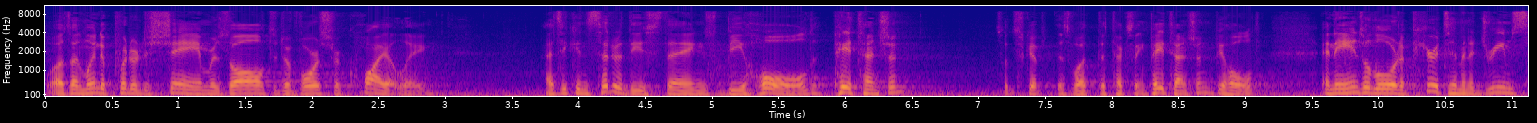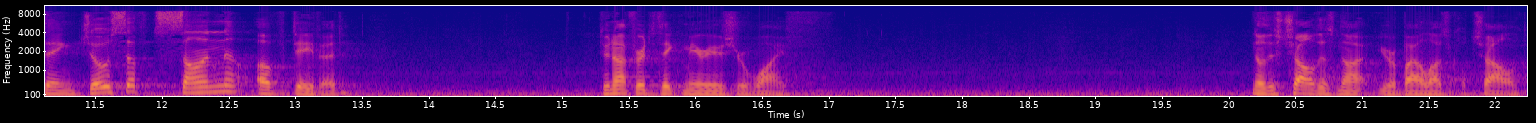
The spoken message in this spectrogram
was unwilling to put her to shame, resolved to divorce her quietly. As he considered these things, behold, pay attention. So the script is what the text saying. Pay attention, behold. An angel of the Lord appeared to him in a dream, saying, Joseph, son of David, do not fear to take Mary as your wife No, this child is not your biological child,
